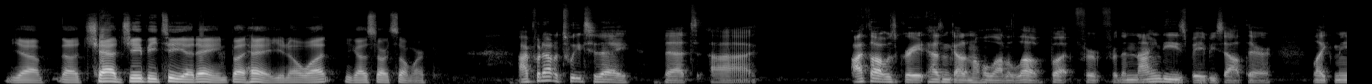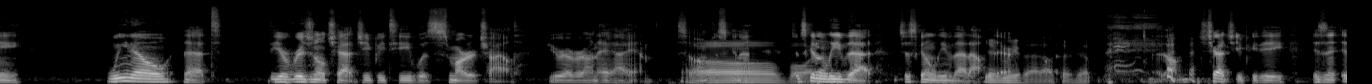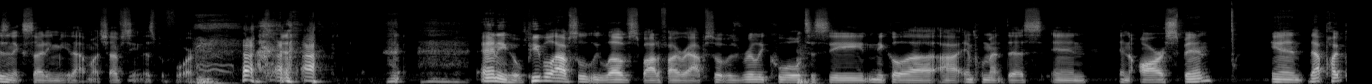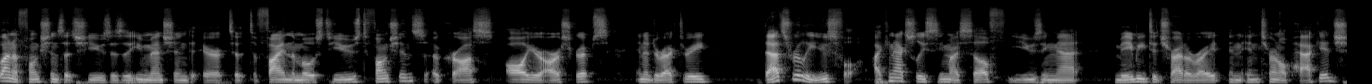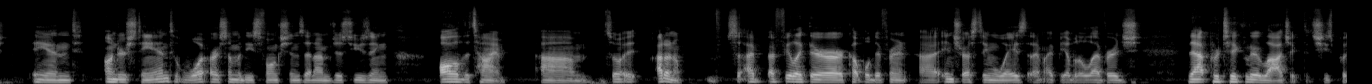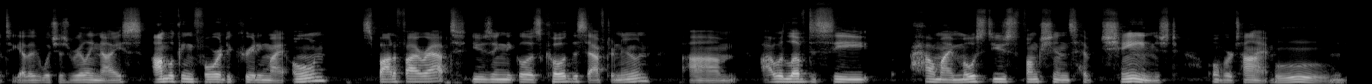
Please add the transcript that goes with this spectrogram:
Yeah, uh, Chat GPT it ain't, but hey, you know what? You got to start somewhere. I put out a tweet today that uh, I thought was great. Hasn't gotten a whole lot of love, but for for the '90s babies out there like me, we know that the original Chat GPT was SmarterChild. If you were ever on AIM, so I'm just gonna Oh, just gonna leave that just gonna leave that out Yeah, there. leave that out there. Um, Chat GPT isn't isn't exciting me that much. I've seen this before. Yep. Anywho, people absolutely love Spotify Wrapped, so it was really cool to see Nicola uh, implement this in an R spin. And that pipeline of functions that she uses that you mentioned, Eric, to, to find the most used functions across all your R scripts in a directory, that's really useful. I can actually see myself using that maybe to try to write an internal package and understand what are some of these functions that I'm just using all of the time. Um, so it, I don't know. So I, I, feel like there are a couple different uh, interesting ways that I might be able to leverage that particular logic that she's put together, which is really nice. I'm looking forward to creating my own Spotify Wrapped using Nicola's code this afternoon. Um, I would love to see how my most used functions have changed over time. Ooh,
